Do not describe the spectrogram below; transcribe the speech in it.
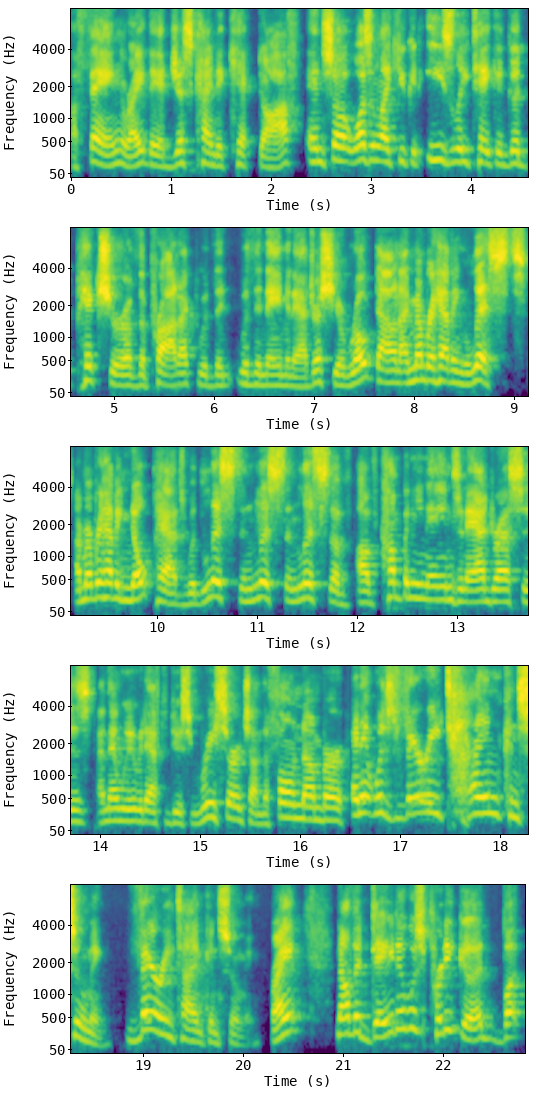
a thing, right? They had just kind of kicked off. And so it wasn't like you could easily take a good picture of the product with the with the name and address. You wrote down, I remember having lists. I remember having notepads with lists and lists and lists of, of company names and addresses. And then we would have to do some research on the phone number. And it was very time consuming very time consuming, right? Now, the data was pretty good, but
